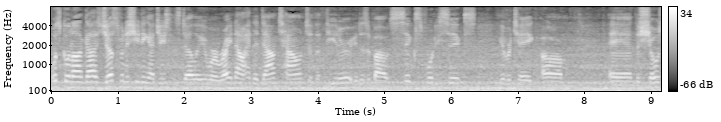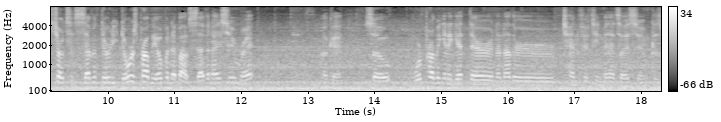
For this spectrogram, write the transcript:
What's going on guys? Just finished eating at Jason's Deli. We're right now headed downtown to the theater. It is about 6.46, give or take. Um, and the show starts at 7.30. Doors probably open about 7, I assume, right? Okay, so we're probably going to get there in another 10 15 minutes, I assume, because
